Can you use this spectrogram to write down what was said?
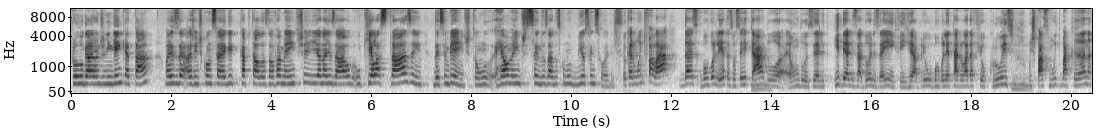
para o lugar onde ninguém quer estar tá, mas é, a gente consegue captá-las novamente e analisar o, que elas trazem desse ambiente. Então, realmente sendo usadas como biosensores. Eu quero muito falar das borboletas. Você, Ricardo, uhum. é um dos idealizadores aí, enfim, reabriu o borboletário lá da Fiocruz, uhum. um espaço muito bacana.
